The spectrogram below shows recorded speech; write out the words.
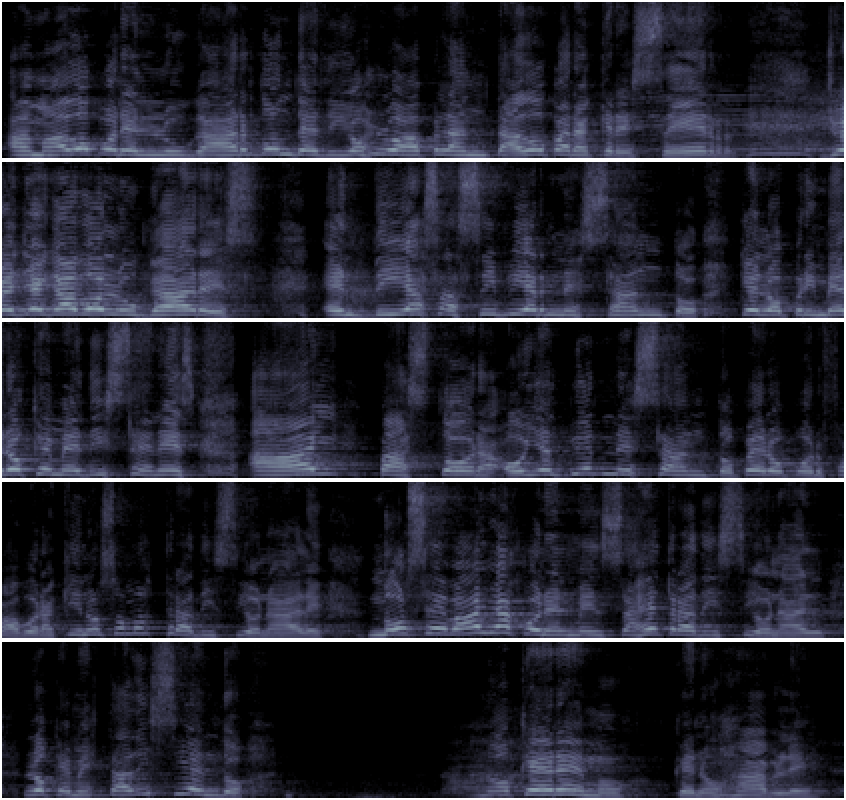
amado por el lugar donde Dios lo ha plantado para crecer. Yo he llegado a lugares en días así Viernes Santo, que lo primero que me dicen es, ay pastora, hoy es Viernes Santo, pero por favor, aquí no somos tradicionales. No se vaya con el mensaje tradicional. Lo que me está diciendo, no queremos que nos hable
